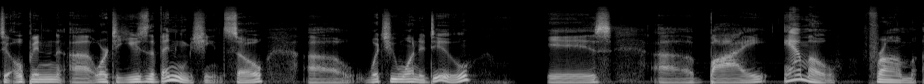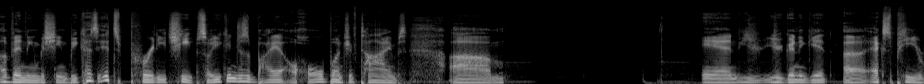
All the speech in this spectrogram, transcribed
to open or to use the vending machine. So what you want to do is uh, buy ammo from a vending machine because it's pretty cheap. So you can just buy it a whole bunch of times. Um, and you're going to get uh, XP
